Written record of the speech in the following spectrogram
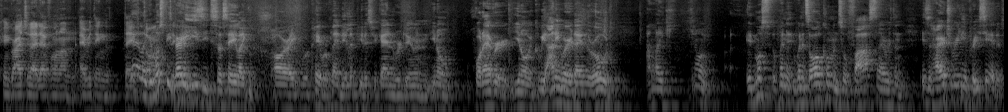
congratulate everyone on everything that they've Yeah, done. like it must be very get- easy to say like, all right, okay, we're playing the Olympia this weekend. We're doing, you know, whatever. You know, it could be anywhere down the road, and like, you know, it must when it, when it's all coming so fast and everything. Is it hard to really appreciate it?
